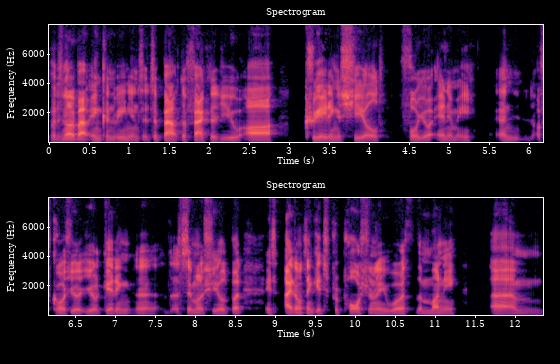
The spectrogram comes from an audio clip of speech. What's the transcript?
But it's not about inconvenience. It's about the fact that you are creating a shield for your enemy, and of course, you're you're getting uh, a similar shield. But it's I don't think it's proportionally worth the money um,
